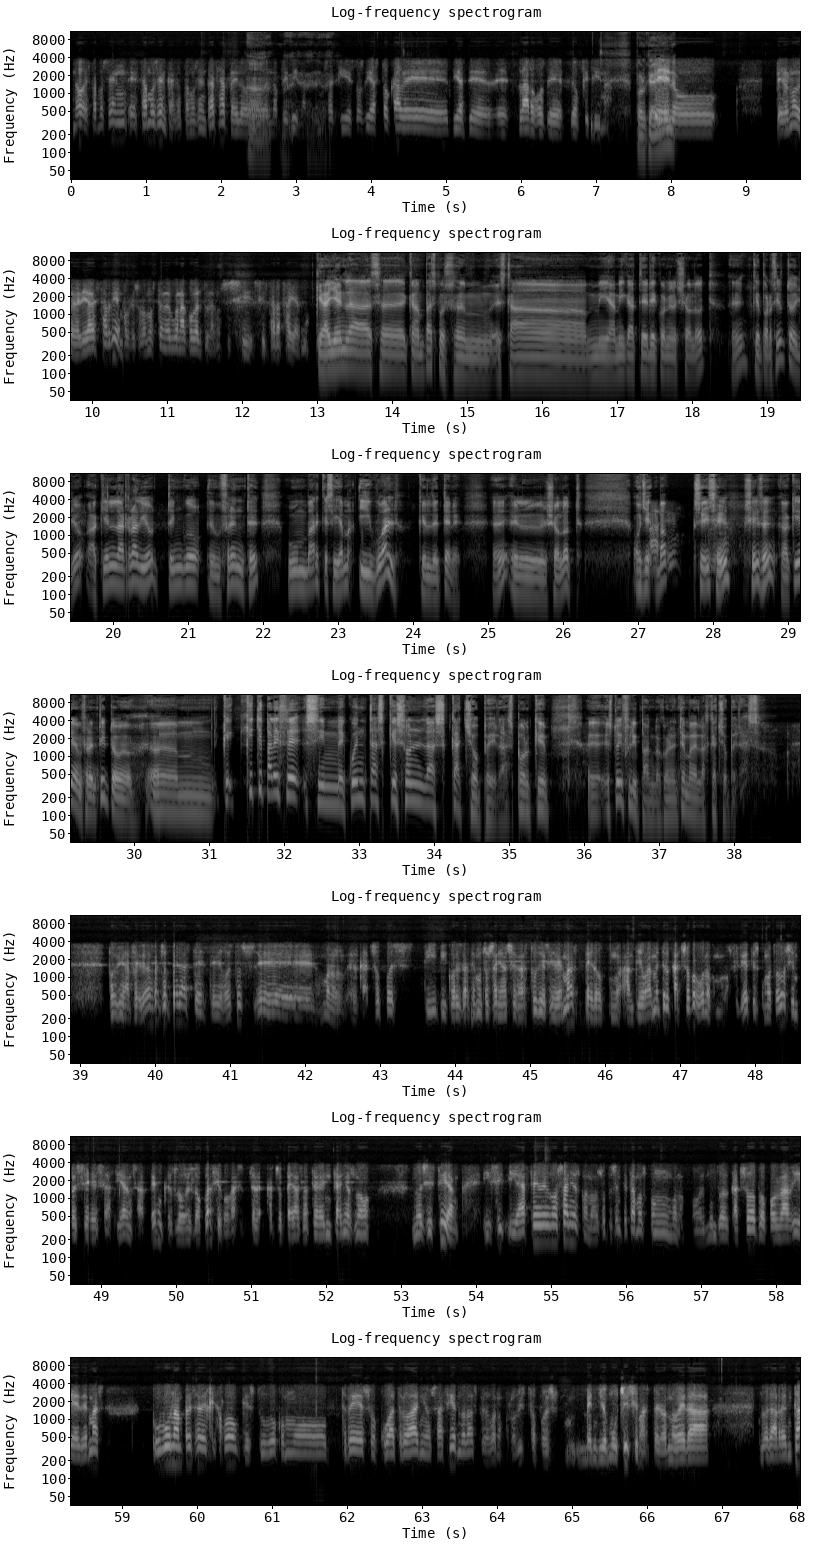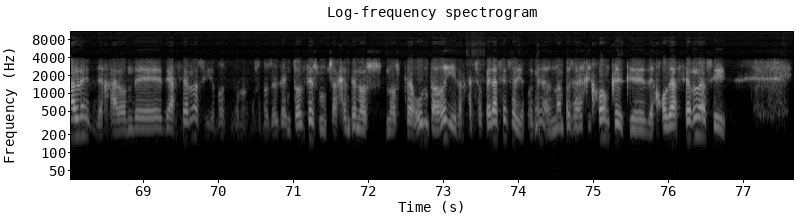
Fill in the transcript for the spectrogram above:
No, estamos en, estamos en casa, estamos en casa, pero Ah, en la oficina. Tenemos aquí estos días toca de días de, de largos de, de oficina. Porque Pero, pero no, debería de estar bien, porque solemos tener buena cobertura. No sé si, si estará fallando. que hay en las eh, campas, pues em, está mi amiga Tere con el Charlotte, ¿eh? que por cierto, yo aquí en la radio tengo enfrente un bar que se llama igual que el de Tere, ¿eh? el Charlotte. Oye, Ah, va- ¿sí? sí, sí, sí, sí, aquí enfrentito. Em, ¿qué, qué te parece si me cuentas qué son las cachoperas? Porque eh, estoy flipando con el tema de las cachoperas. Pues mira, cachoperas, te, digo, esto es, eh, bueno, el cachopo es típico desde hace muchos años en Asturias y demás, pero antiguamente el cachopo, bueno, como los filetes, como todo, siempre se, se hacía en sartén, que es lo, clásico. Cachoperas hace 20 años no no existían. Y, si- y hace unos años, cuando nosotros empezamos con, bueno, con el mundo del cachopo, con la guía y demás, hubo una empresa de Gijón que estuvo como tres o cuatro años haciéndolas, pero bueno, por lo visto, pues vendió muchísimas, pero no era no era rentable, dejaron de, hacerlas y pues, nosotros desde entonces mucha gente nos, nos pregunta, oye, ¿y las cachoperas esas? Y pues mira, es una empresa de Gijón que, dejó de hacerlas y,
